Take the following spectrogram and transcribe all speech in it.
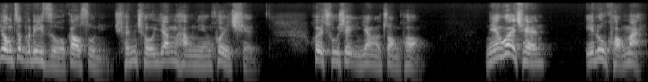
用这个例子，我告诉你，全球央行年会前会出现一样的状况。年会前一路狂卖，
